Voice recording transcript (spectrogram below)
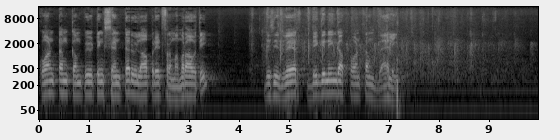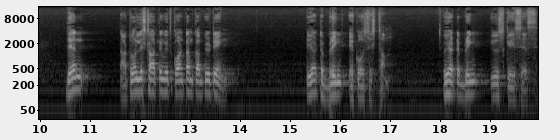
quantum computing center will operate from Amaravati. This is where beginning of quantum valley. Then, not only starting with quantum computing, you have to bring ecosystem. We have to bring use cases.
